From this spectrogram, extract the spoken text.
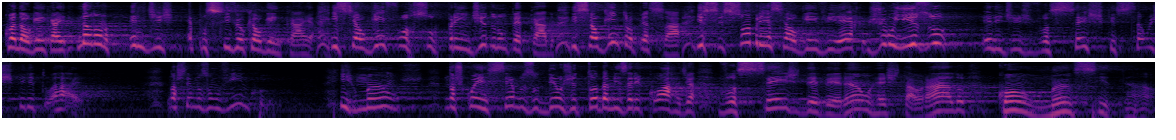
Quando alguém cair, não, não, não. Ele diz: é possível que alguém caia. E se alguém for surpreendido num pecado, e se alguém tropeçar, e se sobre esse alguém vier juízo, ele diz: vocês que são espirituais, nós temos um vínculo. Irmãos, nós conhecemos o Deus de toda misericórdia, vocês deverão restaurá-lo com mansidão.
